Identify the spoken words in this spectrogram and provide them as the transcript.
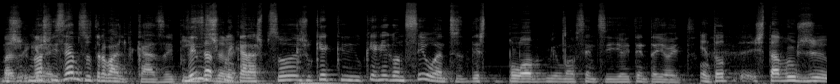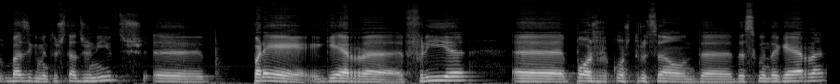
Mas nós fizemos o trabalho de casa e podemos Exatamente. explicar às pessoas o que, é que, o que é que aconteceu antes deste blob de 1988. Então estávamos basicamente os Estados Unidos, eh, pré-guerra fria, eh, pós-reconstrução da, da Segunda Guerra,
